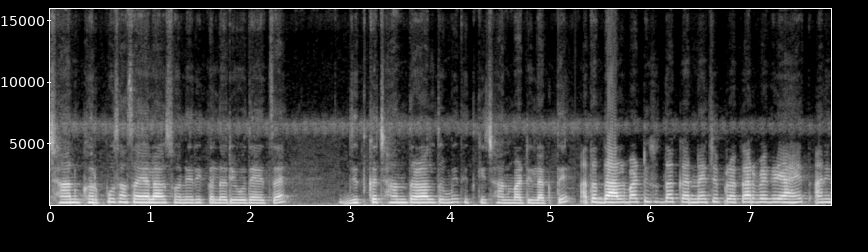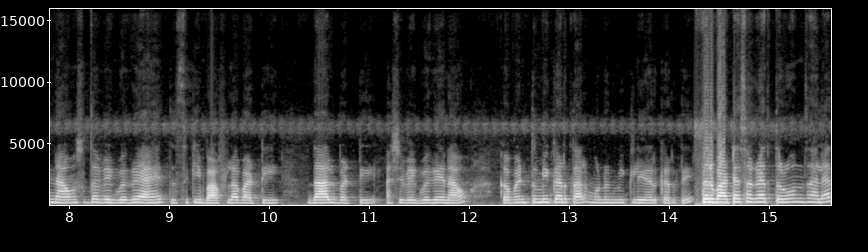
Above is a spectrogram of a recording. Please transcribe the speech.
छान खरपूस असा याला सोनेरी कलर येऊ द्यायचा आहे जितकं छान तळाल तुम्ही तितकी छान बाटी लागते. आता दाल बाटी सुद्धा करण्याचे प्रकार वेगळे आहेत आणि नावं सुद्धा वेगवेगळे आहेत. जसे की बाफला बाटी दाल बट्टी असे वेगवेगळे नाव. कमेंट तुम्ही करताल म्हणून मी क्लिअर करते. तर बाट्या सगळ्या तळून झाल्यात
